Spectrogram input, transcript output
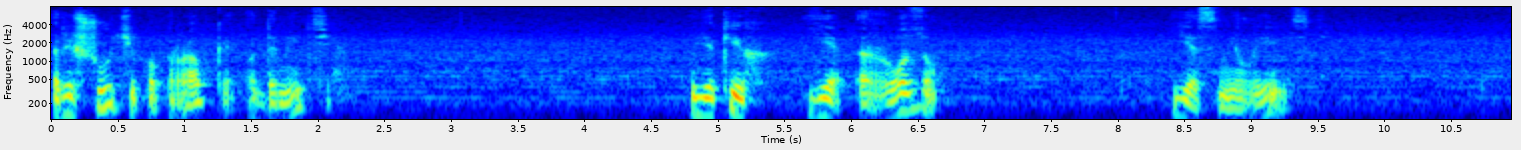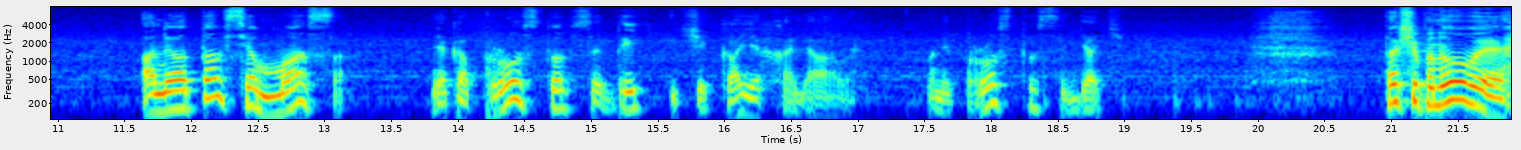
рішучі поправки одиниці, у яких є розум, є сміливість, а не ота вся маса, яка просто сидить і чекає халяви. Вони просто сидять. Так що, панове,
